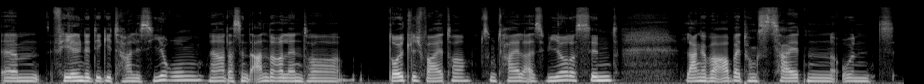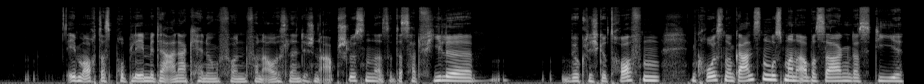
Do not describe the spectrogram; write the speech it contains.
Ähm, fehlende Digitalisierung, ja, das sind andere Länder deutlich weiter zum Teil als wir das sind. Lange Bearbeitungszeiten und eben auch das Problem mit der Anerkennung von, von ausländischen Abschlüssen. Also das hat viele wirklich getroffen. Im Großen und Ganzen muss man aber sagen, dass die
